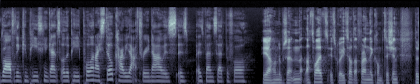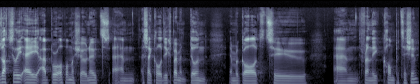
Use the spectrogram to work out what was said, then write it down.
rather than competing against other people. And I still carry that through now, as as, as Ben said before. Yeah, hundred percent, and that's why it's, it's great to have that friendly competition. There's actually a I brought up on my show notes um, a psychology experiment done in regard to um, friendly competition,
